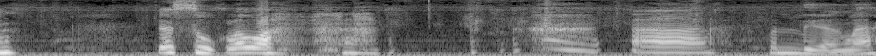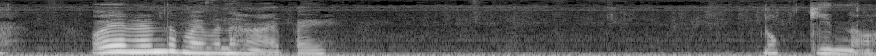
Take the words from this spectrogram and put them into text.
ง จะสุกแล้ววะอ่า มันเหลืองละเฮ้ยอันนั้นทำไมมันหายไป นกกินเหรอ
